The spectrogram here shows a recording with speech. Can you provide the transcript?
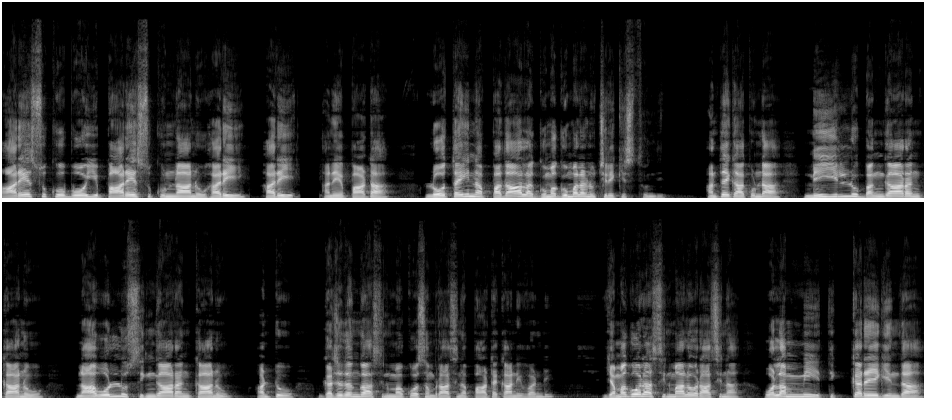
ఆరేసుకోబోయి పారేసుకున్నాను హరి హరి అనే పాట లోతైన పదాల గుమగుమలను చిలికిస్తుంది. అంతేకాకుండా నీ ఇల్లు బంగారం కాను నా ఒళ్ళు సింగారం కాను అంటూ గజదొంగ సినిమా కోసం రాసిన పాట కానివ్వండి. యమగోళ సినిమాలో రాసిన ఒలమ్మి తిక్కరేగిందా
